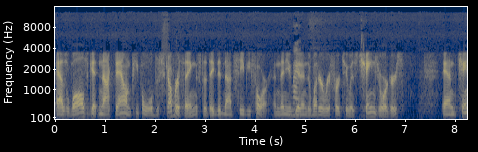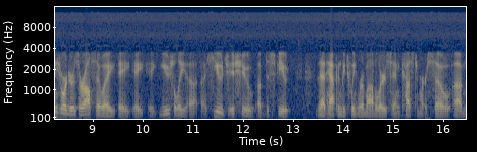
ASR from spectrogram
as walls get knocked down, people will discover things that they did not see before. And then you Right. get into what are referred to as change orders. And change orders are also a, a, a, a usually a, a huge issue of dispute that happen between remodelers and customers. So um,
